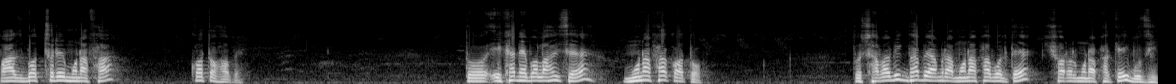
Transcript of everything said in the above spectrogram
পাঁচ বছরের মুনাফা কত হবে? তো এখানে বলা হয়েছে, মুনাফা কত? তো স্বাভাবিকভাবে আমরা মুনাফা বলতে সরল মুনাফাকেই বুঝি।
